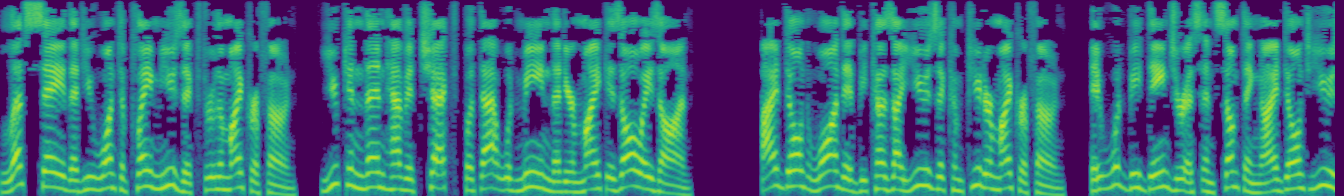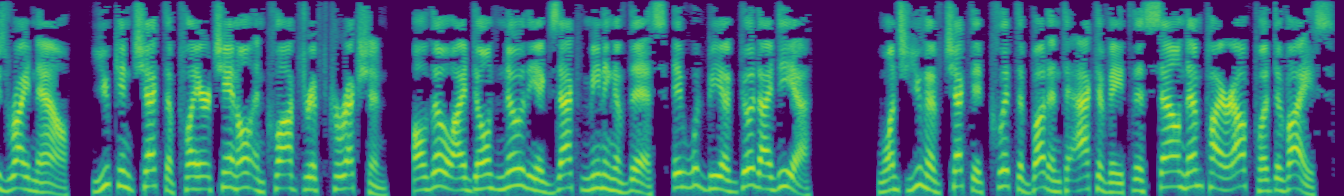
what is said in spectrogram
Let's say that you want to play music through the microphone. You can then have it checked, but that would mean that your mic is always on. I don't want it because I use a computer microphone. It would be dangerous and something I don't use right now. You can check the player channel and clock drift correction. Although I don't know the exact meaning of this, it would be a good idea. Once you have checked it, click the button to activate this Sound Empire output device.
